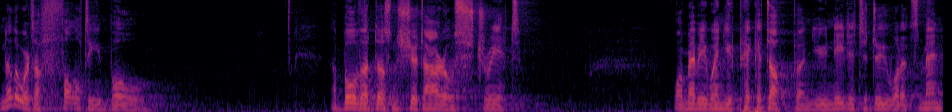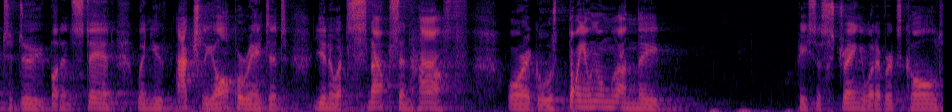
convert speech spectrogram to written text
In other words, a faulty bow. A bow that doesn't shoot arrows straight. Or maybe when you pick it up and you need it to do what it's meant to do, but instead, when you actually operate it, you know, it snaps in half, or it goes and the piece of string, or whatever it's called,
